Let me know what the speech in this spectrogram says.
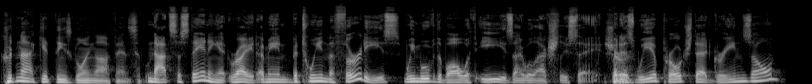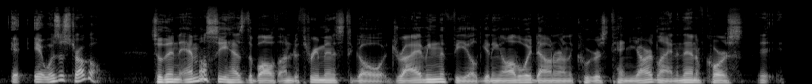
could not get things going offensively. Not sustaining it, right. I mean, between the 30s, we moved the ball with ease, I will actually say. Sure. But as we approached that green zone, it, it was a struggle. So then MLC has the ball with under three minutes to go, driving the field, getting all the way down around the Cougars' 10 yard line. And then, of course, it,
